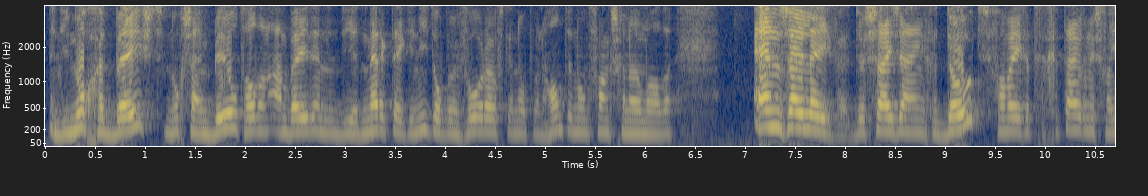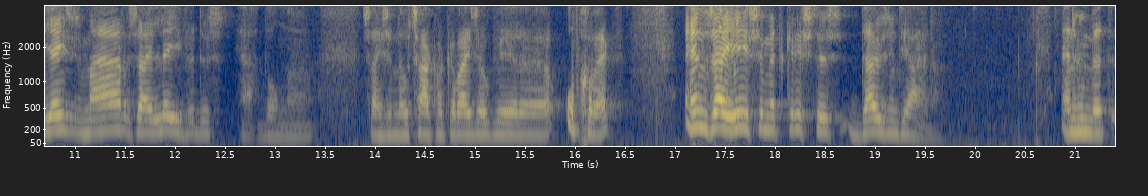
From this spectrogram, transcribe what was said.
En die nog het beest, nog zijn beeld hadden aanbeden en die het merkteken niet op hun voorhoofd en op hun hand in ontvangst genomen hadden. En zij leven. Dus zij zijn gedood vanwege het getuigenis van Jezus, maar zij leven. Dus ja, dan uh, zijn ze noodzakelijkerwijs ook weer uh, opgewekt. En zij heersen met Christus duizend jaren. En hun werd,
